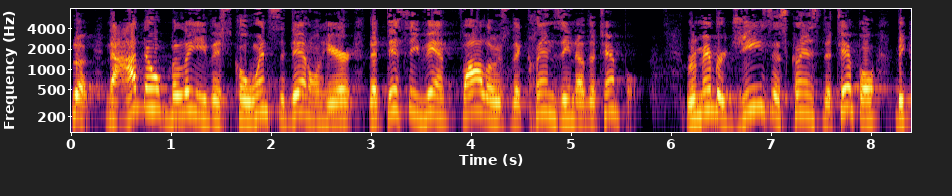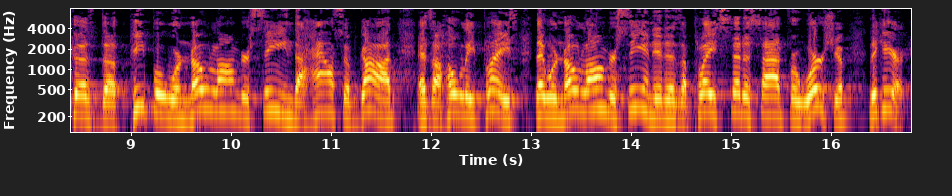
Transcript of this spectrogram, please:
Look, now I don't believe it's coincidental here that this event follows the cleansing of the temple. Remember, Jesus cleansed the temple because the people were no longer seeing the house of God as a holy place. They were no longer seeing it as a place set aside for worship. Look here.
